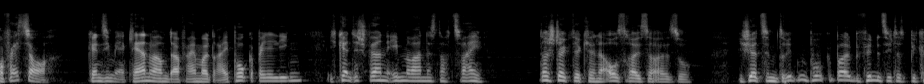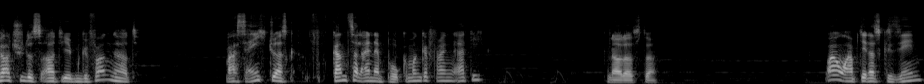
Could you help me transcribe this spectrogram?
Professor, können Sie mir erklären, warum da auf einmal drei Pokebälle liegen? Ich könnte schwören, eben waren es noch zwei. Da steckt der kleine Ausreißer also. Ich schätze, im dritten Pokéball befindet sich das Pikachu, das Adi eben gefangen hat. Was, echt? Du hast ganz allein ein Pokémon gefangen, Adi? Genau das da. Wow, habt ihr das gesehen?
